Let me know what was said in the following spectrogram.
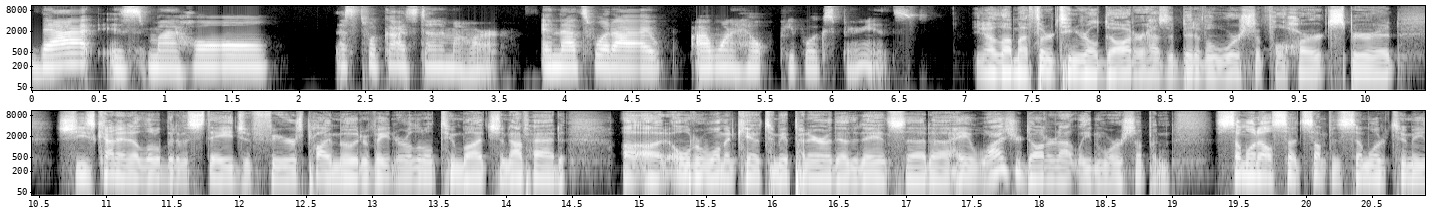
that is my whole that's what god's done in my heart and that's what i i want to help people experience You know, my 13 year old daughter has a bit of a worshipful heart spirit. She's kind of in a little bit of a stage of fears, probably motivating her a little too much. And I've had an older woman came up to me at Panera the other day and said, uh, "Hey, why is your daughter not leading worship?" And someone else said something similar to me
